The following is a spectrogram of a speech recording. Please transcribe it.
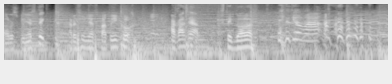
Harus punya stick. Harus punya sepatu Iko. Akal sehat. Stick golf. Thank you, Pak.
